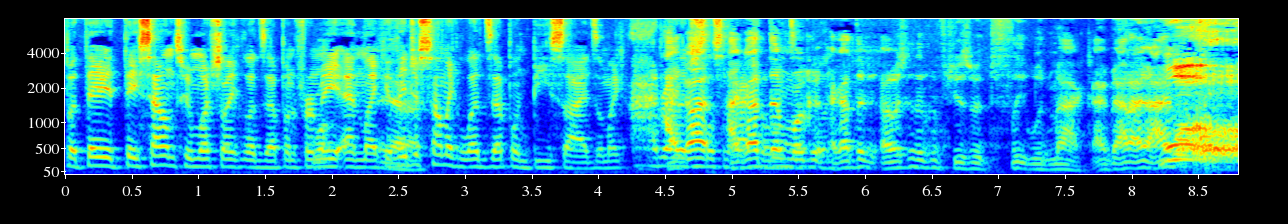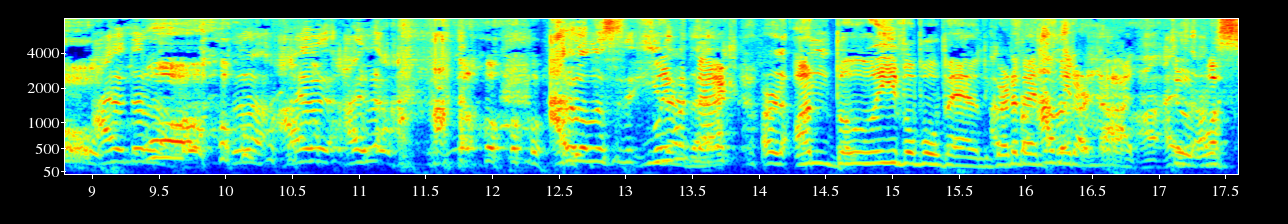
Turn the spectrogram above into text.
but they they sound too much like Led Zeppelin for me. And like if they just sound like Led Zeppelin B sides, I'm like "Ah, I'd I rather just listen. I got them working. I got them. I was getting confused with Fleetwood Mac. I, I, I, I Whoa! I, no, no, Whoa! no, no, I, I, I don't listen to either Fleetwood. Mac are an unbelievable band. Greta Van Fleet are not. I- Dude, what,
